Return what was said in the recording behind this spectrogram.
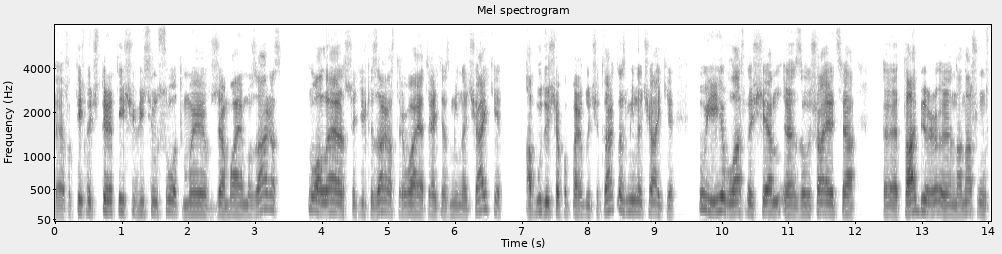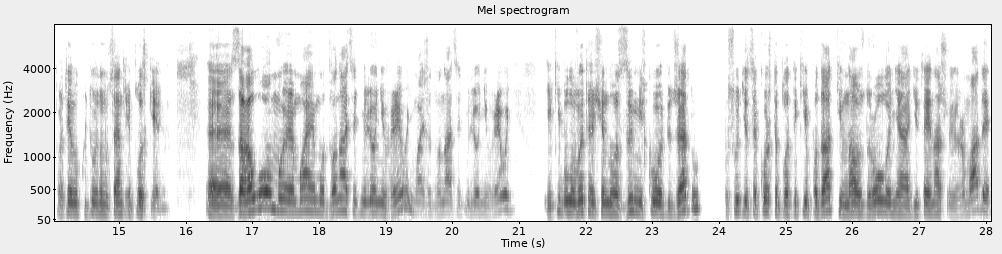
Е, Фактично 4800 ми вже маємо зараз. Ну але ще тільки зараз триває третя зміна чайки, а буде ще попереду четверта зміна чайки. Ну і власне ще е, залишається е, табір е, на нашому спортивно-культурному центрі Плоскирів. Загалом маємо 12 мільйонів гривень, майже 12 мільйонів гривень, які було витрачено з міського бюджету. По суті, це кошти платників податків на оздоровлення дітей нашої громади.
